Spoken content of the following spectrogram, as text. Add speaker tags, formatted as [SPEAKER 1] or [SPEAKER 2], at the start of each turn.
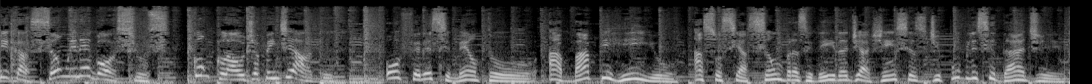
[SPEAKER 1] Comunicação e Negócios, com Cláudia Penteado.
[SPEAKER 2] Oferecimento ABAP Rio, Associação Brasileira de Agências de Publicidade.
